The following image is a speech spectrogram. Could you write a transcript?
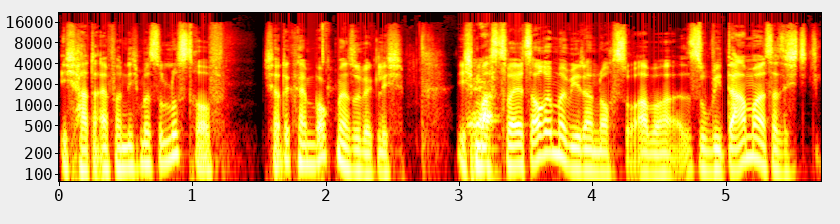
ich hatte einfach nicht mehr so Lust drauf. Ich hatte keinen Bock mehr so wirklich. Ich ja. mache zwar jetzt auch immer wieder noch so, aber so wie damals, als ich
